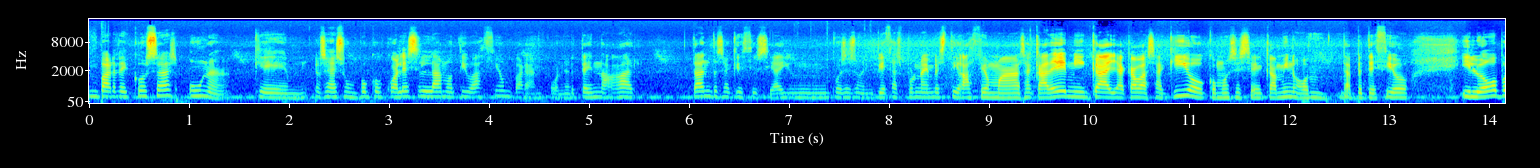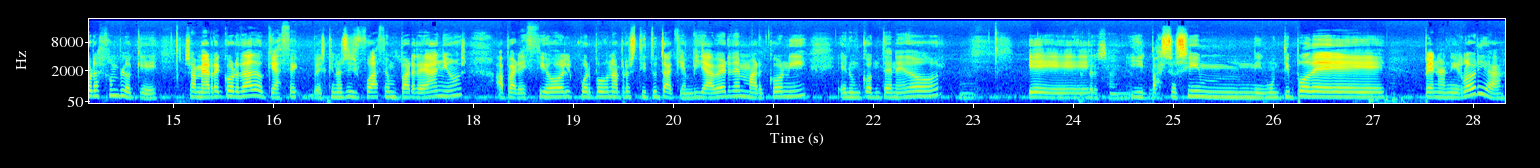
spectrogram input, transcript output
un par de cosas. Una, que, o sea, es un poco cuál es la motivación para ponerte a indagar tanto. O sea, quiero decir, si hay un, pues eso, empiezas por una investigación más académica y acabas aquí, o cómo es ese camino, o te apeteció. Y luego, por ejemplo, que, o sea, me ha recordado que hace, es que no sé si fue hace un par de años, apareció el cuerpo de una prostituta aquí en Villaverde, en Marconi, en un contenedor. eh, Hace tres años, y pasó sin ningún tipo de pena ni gloria.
